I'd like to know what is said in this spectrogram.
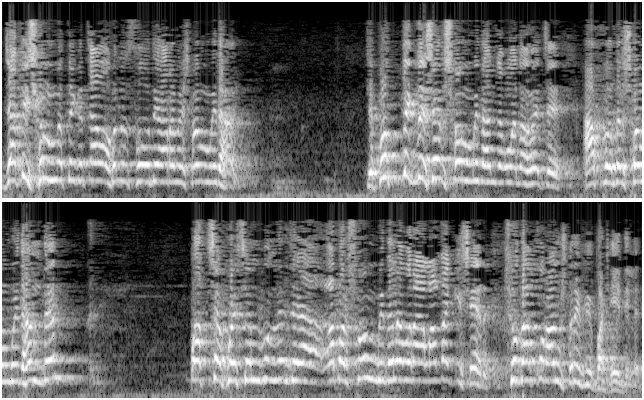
জাতিসংঘ থেকে চাওয়া হলো সৌদি আরবের সংবিধান। যে প্রত্যেক দেশের সংবিধান জমানো হয়েছে। আপনাদের সংবিধান দেন। বাচ্চা ফয়সল বললেন যে আবার সংবিধান আবার আলাদা কিসের? সুদা কোরআন শরীফই পাঠিয়ে দিলেন।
